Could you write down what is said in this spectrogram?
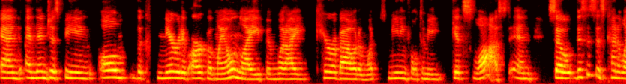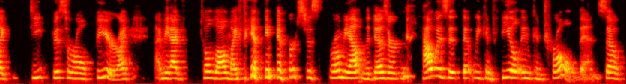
and and then just being all the narrative arc of my own life and what I care about and what's meaningful to me gets lost. And so this is this kind of like deep visceral fear. I I mean, I've told all my family members just throw me out in the desert. How is it that we can feel in control then? So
